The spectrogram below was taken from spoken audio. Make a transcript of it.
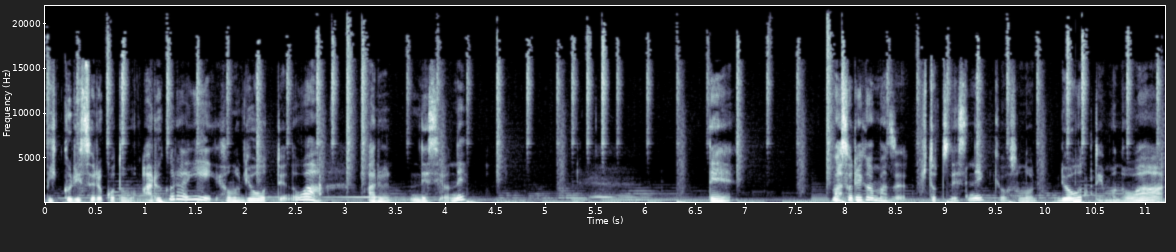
びっくりすることもあるぐらいその量っていうのはあるんですよね。でまあそれがまず一つですね。今日その量っていうものは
